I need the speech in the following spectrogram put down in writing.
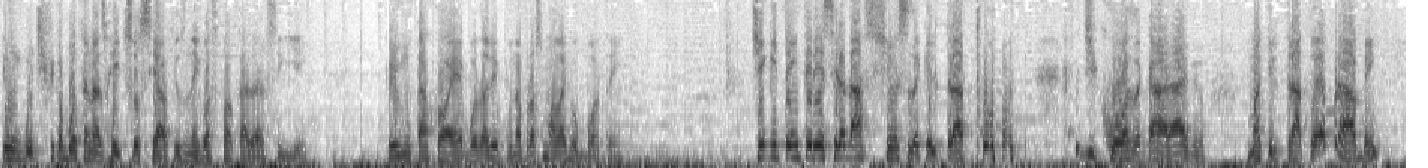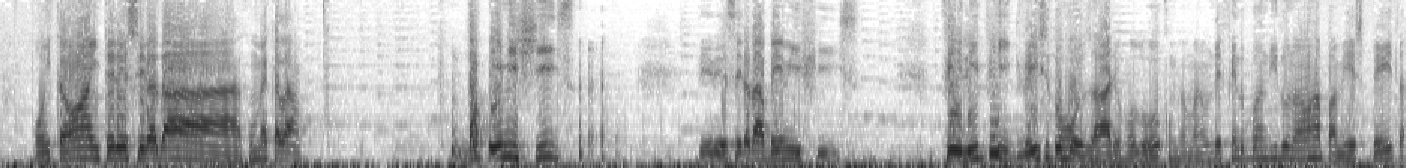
Tem um boot que fica botando as redes sociais aqui, os negócios pra galera seguir, hein. Perguntar qual é, botar depois na próxima live eu boto aí. Tinha que ter interesseira das chances daquele trator de coisa, caralho, meu. Mas aquele trator é brabo, hein? Ou então a interesseira da. Como é que ela. Da BMX. interesseira da BMX. Felipe Grace do Rosário. Ô louco, meu, mas não defendo bandido não, rapaz. Me respeita.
